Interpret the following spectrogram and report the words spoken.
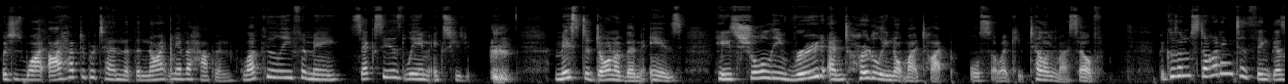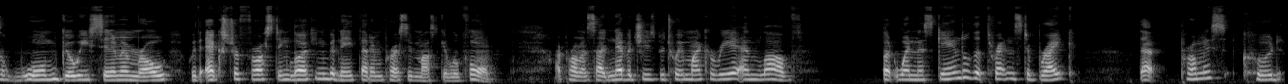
which is why I have to pretend that the night never happened. Luckily for me, sexy as Liam, excuse me, Mr. Donovan is, he's surely rude and totally not my type. Also, I keep telling myself. Because I'm starting to think there's a warm, gooey cinnamon roll with extra frosting lurking beneath that impressive muscular form. I promise I'd never choose between my career and love. But when a scandal that threatens to break, that promise could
